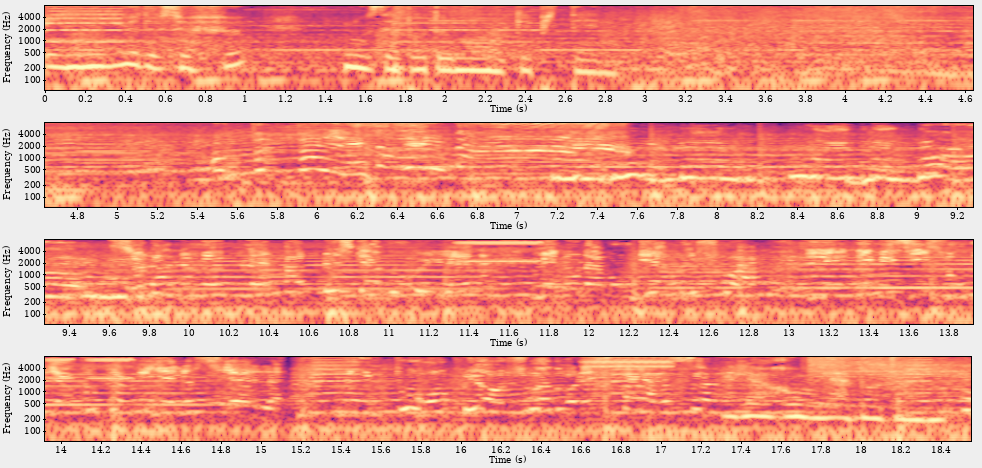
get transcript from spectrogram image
Et au milieu de ce feu, nous abandonnons le capitaine. time.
